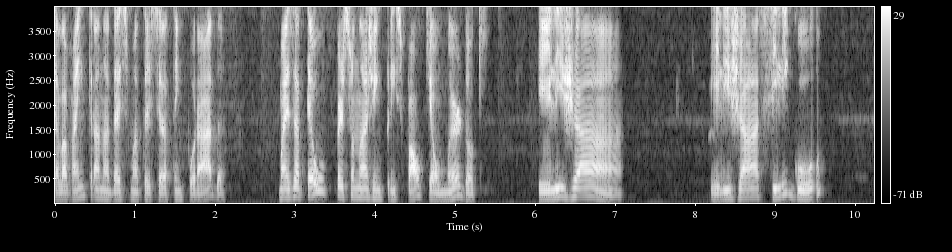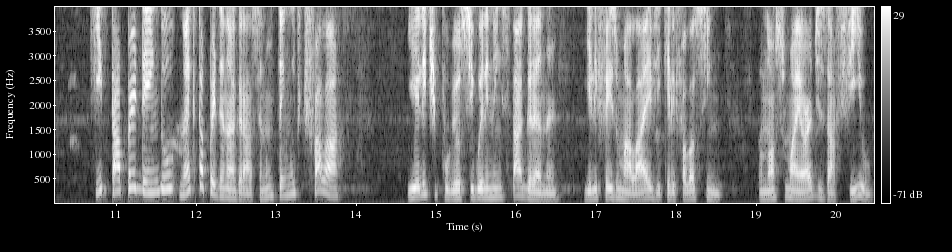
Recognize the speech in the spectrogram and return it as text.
ela vai entrar na décima terceira temporada, mas até o personagem principal, que é o Murdoch, ele já ele já se ligou que tá perdendo, não é que tá perdendo a graça, não tem muito o que falar. E ele, tipo, eu sigo ele no Instagram, né? E ele fez uma live que ele falou assim: o nosso maior desafio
